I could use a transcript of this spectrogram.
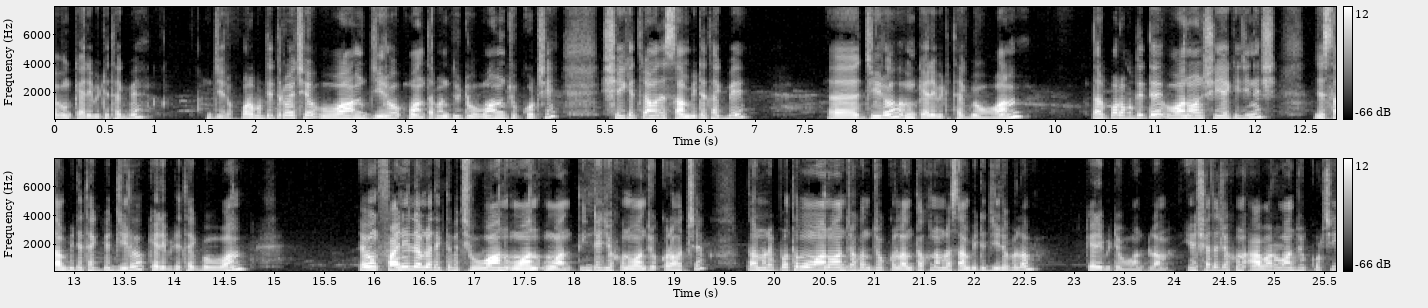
এবং ক্যারিবিটি থাকবে জিরো পরবর্তীতে রয়েছে ওয়ান জিরো ওয়ান তার মানে দুটো ওয়ান যোগ করছি, সেই ক্ষেত্রে আমাদের সামবিটে থাকবে জিরো এবং ক্যারিবিটি থাকবে ওয়ান তার পরবর্তীতে ওয়ান ওয়ান সেই একই জিনিস, যে সামবিটে থাকবে জিরো ক্যারিবিটি থাকবে ওয়ান এবং ফাইনালি আমরা দেখতে পাচ্ছি ওয়ান ওয়ান ওয়ান তিনটেই যখন ওয়ান যোগ করা হচ্ছে, তার মানে প্রথম ওয়ান ওয়ান যখন যোগ করলাম, তখন আমরা সামবিটে জিরো পেলাম ক্যারিবিটেও ওয়ান পেলাম। এর সাথে যখন আবার ওয়ান যোগ করছি,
